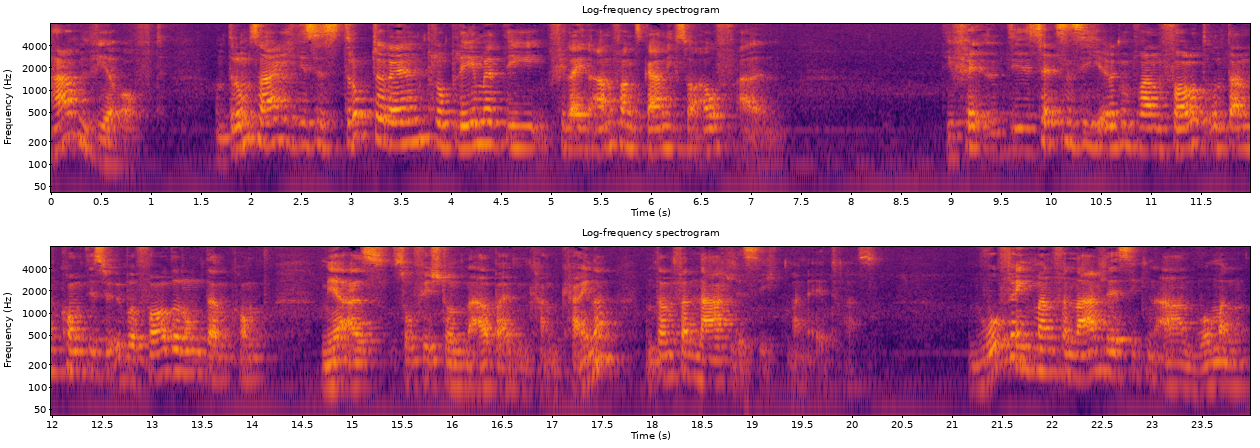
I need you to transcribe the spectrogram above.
haben wir oft. Und darum sage ich, diese strukturellen Probleme, die vielleicht anfangs gar nicht so auffallen, die, die setzen sich irgendwann fort und dann kommt diese Überforderung, dann kommt mehr als so viele Stunden arbeiten kann keiner und dann vernachlässigt man etwas. Und wo fängt man vernachlässigen an? Wo man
